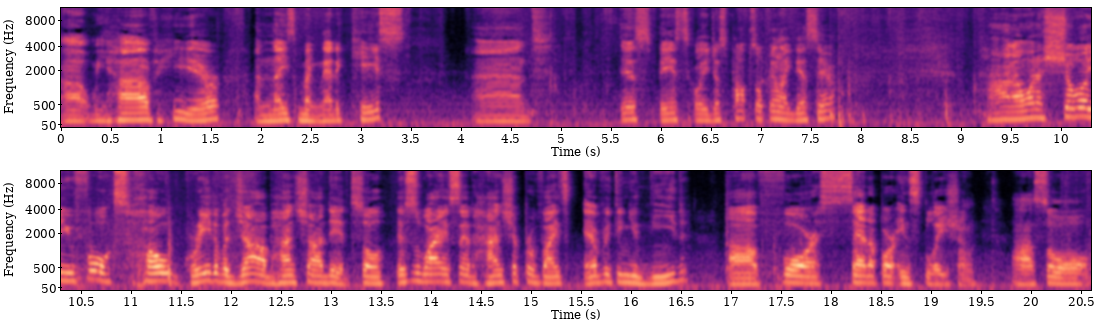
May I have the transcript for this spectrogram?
Uh, we have here a nice magnetic case. And this basically just pops open like this here. And I want to show you folks how great of a job Hansha did. So this is why I said Hansha provides everything you need uh, for setup or installation. Uh, so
